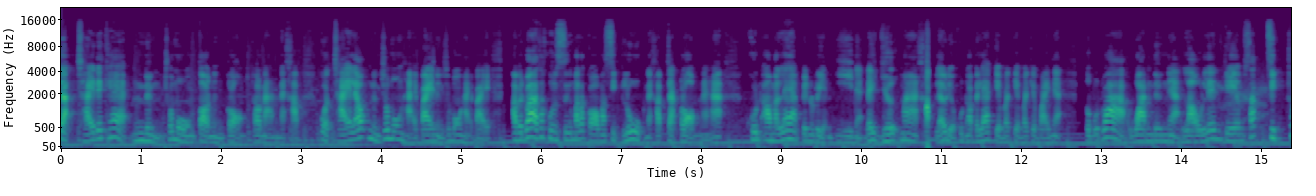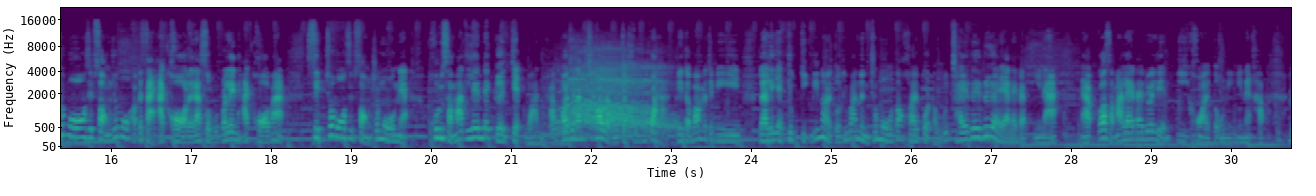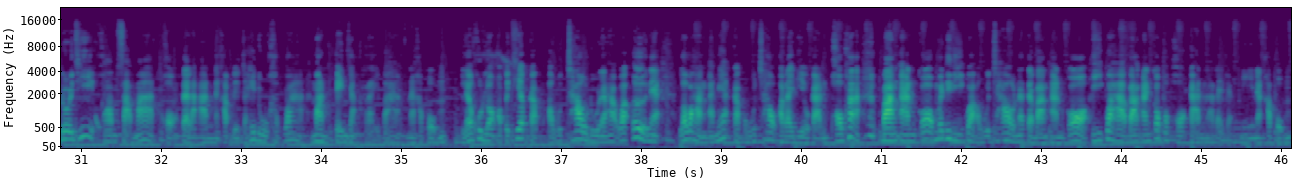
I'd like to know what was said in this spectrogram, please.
จะใช้ได้แค่ 1 ชั่วโมงต่อ 1 กล่องเท่านั้นนะครับ กดใช้แล้ว 1 ชั่วโมงหายไป 1 ชั่วโมงหายไป เอาเป็นว่าถ้าคุณซื้อมะละกอมา 10 ลูกนะครับจากกล่องนะฮะ คุณเอามาแลกเป็นเหรียญ E เนี่ยได้เยอะมากครับ แล้วเดี๋ยวคุณเอาไปแลกเก็บไว้เก็บไว้เก็บไว้เนี่ย สมมติว่าวันหนึ่งเนี่ยเราเล่นเกมสัก 10 ชั่วโมง 12 ชั่วโมงเอาไปใส่ hardcore เลยนะ สมมติว่าเล่น hardcore มาก 10 ชั่วโมง 12 ชั่วโมงเนี่ยคุณสามารถเล่นได้เกิน 7 วันครับ เพราะฉะนั้นเช่าแบบนี้จะคุ้มกว่า เพียงแต่ว่ามันจะมีรายละเอียดจุกจิกนิดหน่อยตรงที่ว่า 1 ชั่วโมงต้องคอยกดอาวุธใช้เรื่อยๆ อะไรแบบนี้นะนะครับก็สามารถแลกได้ด้วยเหรียญ e coin ตรงนี้นะครับ โดยที่ความสามารถของแต่ละอันนะครับ เดี๋ยวจะให้ดูครับว่ามันเป็นอย่างไรบ้างนะครับผม แล้วคุณลองเอาไปเทียบกับอาวุธเช่าดูนะฮะว่าเออเนี่ยระหว่างอันเนี้ยกับอาวุธเช่าอะไรเดียวกัน เพราะว่าบางอันก็ไม่ได้ดีกว่าอาวุธเช่านะแต่บางอันก็ดีกว่าบางอันก็พอๆกันอะไรแบบนี้นะครับผม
